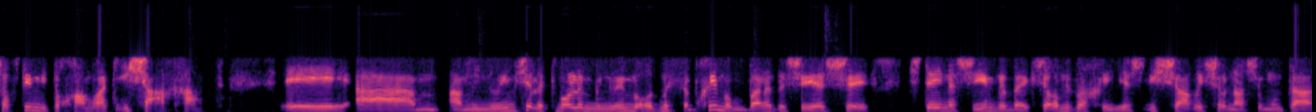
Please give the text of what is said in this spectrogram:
שופטים, מתוכם רק אישה אחת. Uh, המינויים של אתמול הם מינויים מאוד מסבכים, במובן הזה שיש uh, שתי נשים, ובהקשר המזרחי יש אישה ראשונה שמונתה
